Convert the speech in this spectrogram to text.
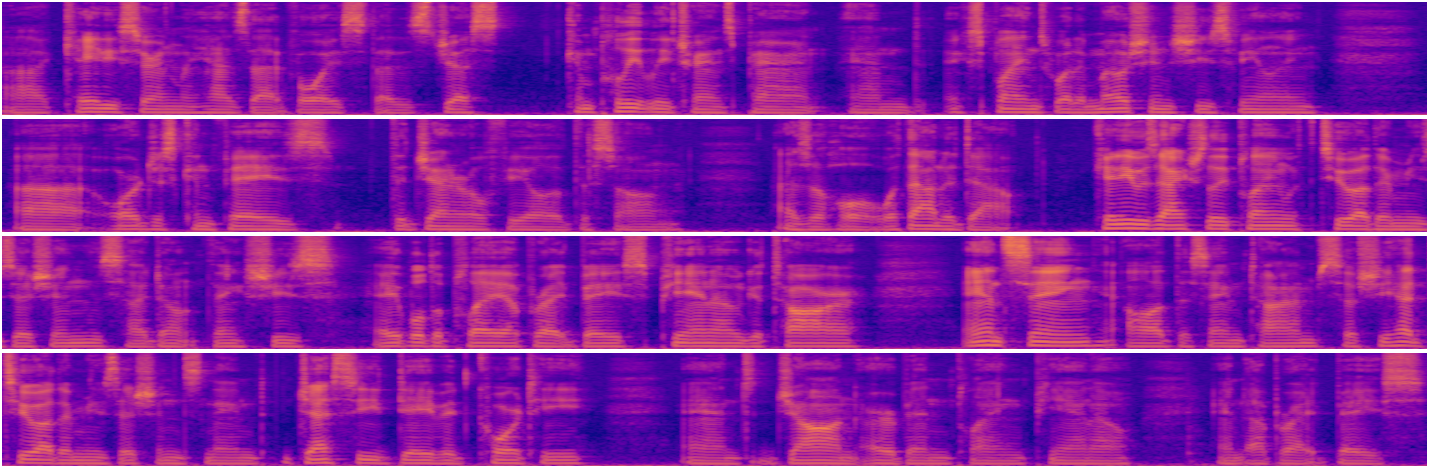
Uh, Katie certainly has that voice that is just completely transparent and explains what emotions she's feeling uh, or just conveys the general feel of the song as a whole, without a doubt. Katie was actually playing with two other musicians. I don't think she's able to play upright bass, piano, guitar, and sing all at the same time. So she had two other musicians named Jesse David Corti and John Urban playing piano and upright bass,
